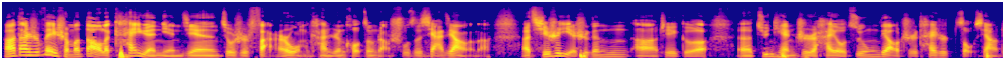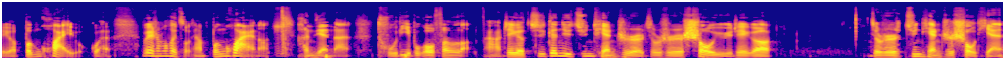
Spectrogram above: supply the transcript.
啊，但是为什么到了开元年间，就是反而我们看人口增长数字下降了呢？啊，其实也是跟啊这个呃均田制还有租庸调制开始走向这个崩坏有关。为什么会走向崩坏呢？很简单，土地不够分了啊，这个据根据均田制就是授予这个。就是均田制授田，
